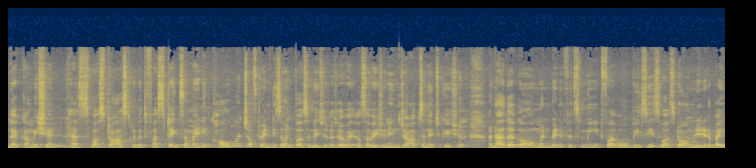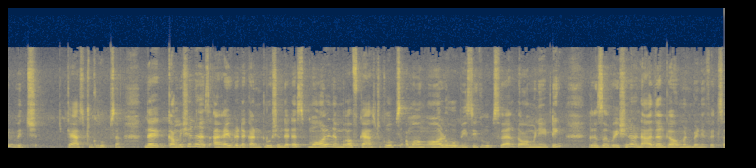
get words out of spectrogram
the commission has was tasked with first examining how much of 27 percentage reservation in jobs and education and other government benefits meet for OBCs was dominated by which caste groups. The commission has arrived at a conclusion that a small number of caste groups among all OBC groups were dominating reservation and other government benefits.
